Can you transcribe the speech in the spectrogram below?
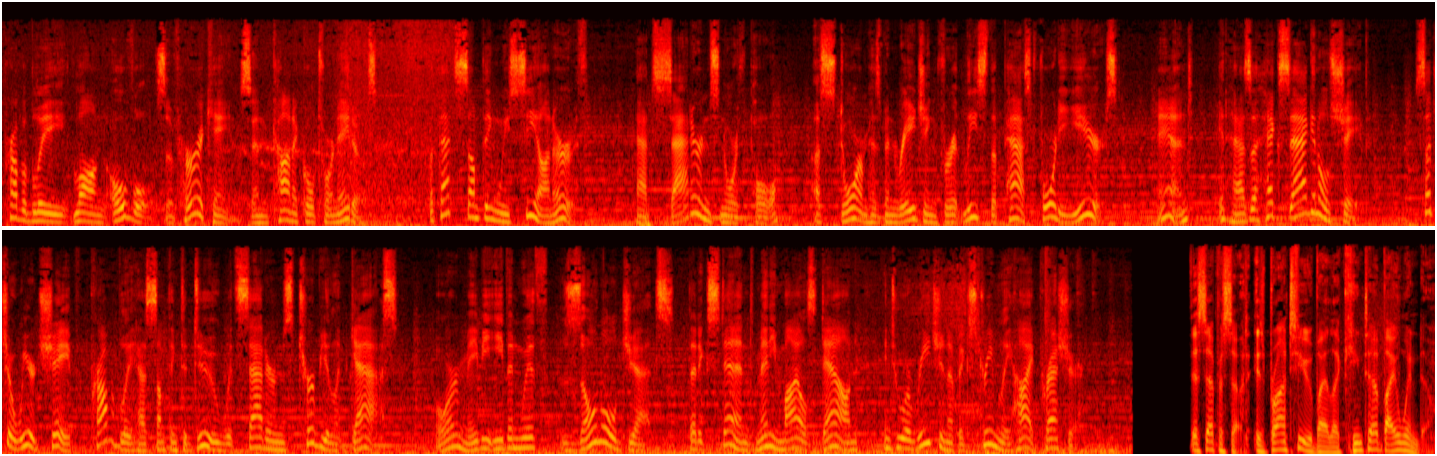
Probably long ovals of hurricanes and conical tornadoes. But that's something we see on Earth. At Saturn's North Pole, a storm has been raging for at least the past 40 years, and it has a hexagonal shape. Such a weird shape probably has something to do with Saturn's turbulent gas, or maybe even with zonal jets that extend many miles down into a region of extremely high pressure. This episode is brought to you by La Quinta by Wyndham.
